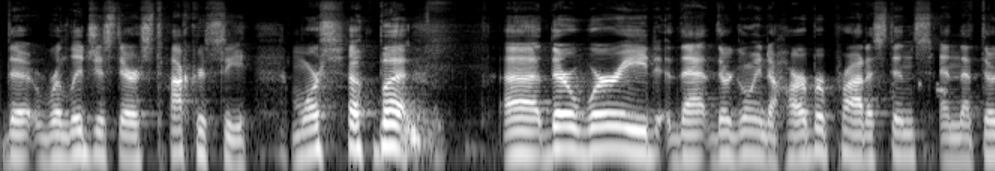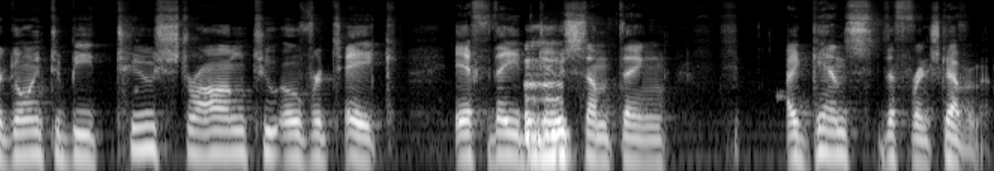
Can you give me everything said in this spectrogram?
the religious aristocracy more so, but uh, they're worried that they're going to harbor Protestants and that they're going to be too strong to overtake if they do Mhm. something against the French government.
